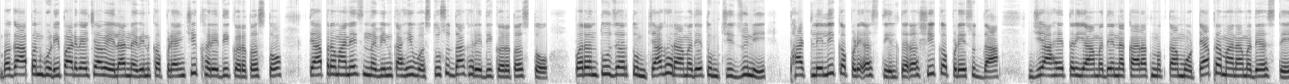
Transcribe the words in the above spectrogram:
बघा आपण गुढीपाडव्याच्या वेळेला नवीन कपड्यांची खरेदी करत असतो. त्याप्रमाणेच नवीन काही वस्तूसुद्धा खरेदी करत असतो. परंतु जर तुमच्या घरामध्ये तुमची जुनी फाटलेली कपडे असतील तर अशी कपडेसुद्धा जी आहे तर यामध्ये नकारात्मकता मोठ्या प्रमाणामध्ये असते.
